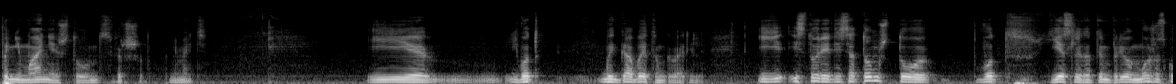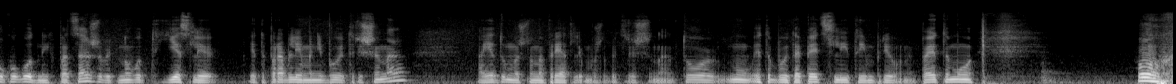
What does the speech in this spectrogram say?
понимание, что он совершил, понимаете? И, и вот мы об этом говорили. И история здесь о том, что вот если этот эмбрион, можно сколько угодно их подсаживать, но вот если эта проблема не будет решена, а я думаю, что она вряд ли может быть решена, то ну, это будет опять слитые эмбрионы. Поэтому, ох,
